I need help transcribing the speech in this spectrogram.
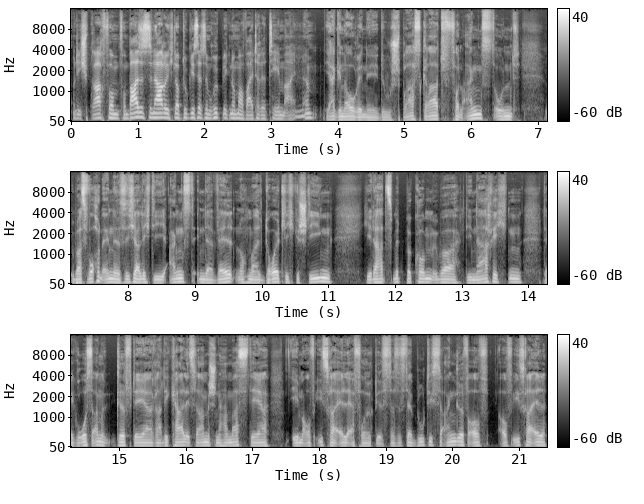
und ich sprach vom, vom Basisszenario. Ich glaube, du gehst jetzt im Rückblick nochmal weitere Themen ein. Ne? Ja, genau, René. Du sprachst gerade von Angst und übers Wochenende ist sicherlich die Angst in der Welt nochmal deutlich gestiegen. Jeder hat es mitbekommen über die Nachrichten. Der Großangriff der radikal-islamischen Hamas, der eben auf Israel erfolgt ist. Das ist der blutigste Angriff auf, auf Israel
